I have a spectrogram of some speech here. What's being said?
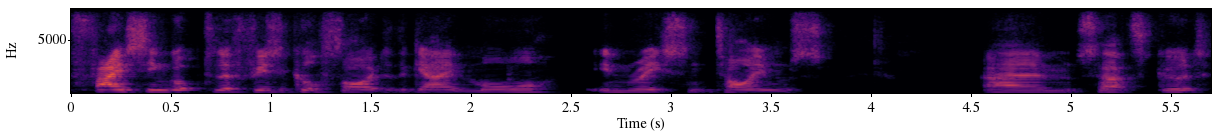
facing up to the physical side of the game more in recent times. Um, so that's good.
